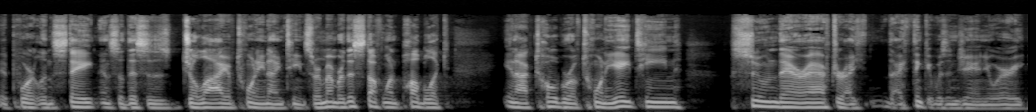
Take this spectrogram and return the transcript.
at Portland State. And so this is July of 2019. So remember, this stuff went public in October of 2018. Soon thereafter, I, I think it was in January,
